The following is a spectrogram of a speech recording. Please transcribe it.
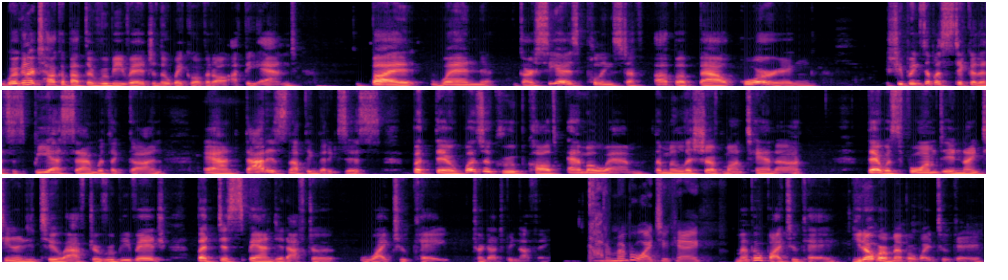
We're going to talk about the Ruby Ridge and the Waco of it all at the end. But when Garcia is pulling stuff up about Goring, she brings up a sticker that says BSM with a gun, and that is nothing that exists. But there was a group called MOM, the Militia of Montana, that was formed in 1992 after Ruby Ridge, but disbanded after Y2K turned out to be nothing. god remember y2k Remember Y2K? You don't remember Y2K.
